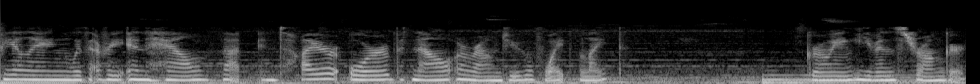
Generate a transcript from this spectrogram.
feeling with every inhale that entire orb now around you of white light growing even stronger.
